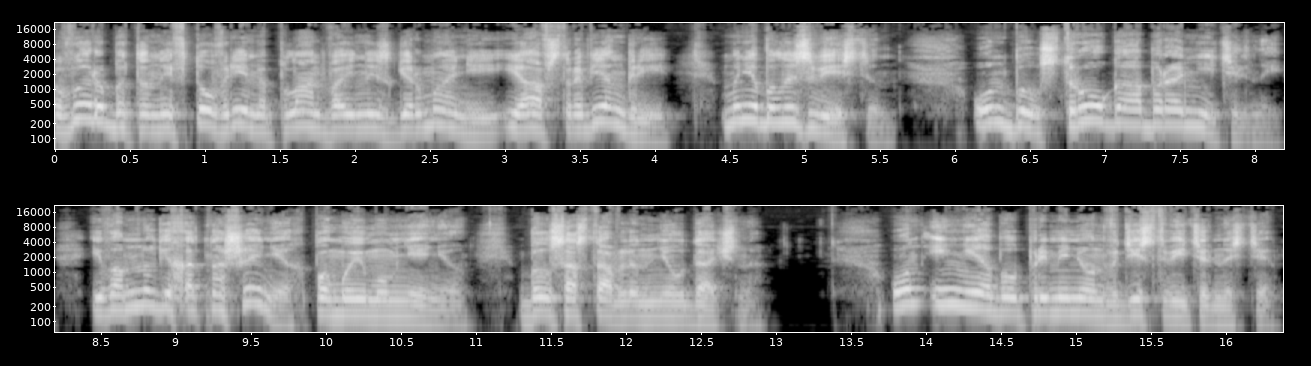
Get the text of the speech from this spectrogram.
выработанный в то время план войны с Германией и Австро-Венгрией мне был известен. Он был строго оборонительный и во многих отношениях, по моему мнению, был составлен неудачно он и не был применен в действительности,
